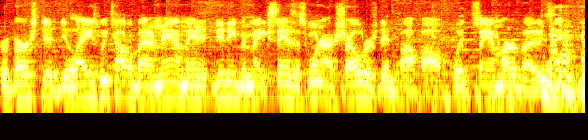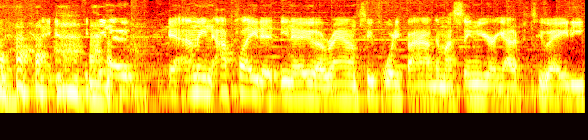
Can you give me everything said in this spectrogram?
reverse dip delays. We talk about them now, man. It didn't even make sense. It's when our shoulders didn't pop off with Sam Merbo's. you know, yeah, I mean, I played it, you know, around 245. Then my senior year, I got up to 280,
